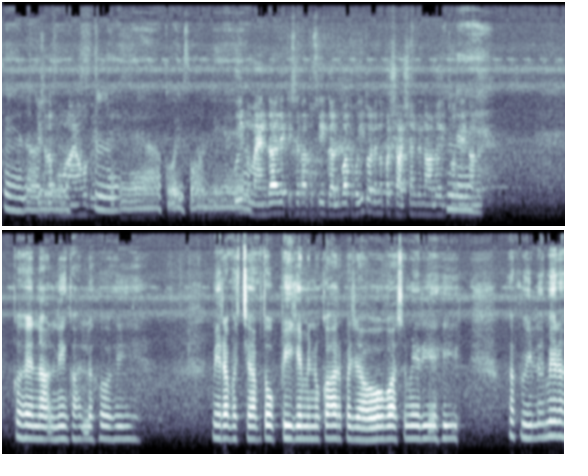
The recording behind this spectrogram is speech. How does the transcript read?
ਕਿਸੇ ਨਾਲ ਕਿਸੇ ਦਾ ਫੋਨ ਆਇਆ ਹੋਵੇ? ਨਹੀਂ ਆਇਆ, ਕੋਈ ਫੋਨ ਨਹੀਂ ਆਇਆ। ਕੋਈ ਨੁਮਾਇੰਦਾ ਜਾਂ ਕਿਸੇ ਦਾ ਤੁਸੀਂ ਗੱਲਬਾਤ ਹੋਈ ਤੁਹਾਡੇ ਨਾਲ ਪ੍ਰਸ਼ਾਸਨ ਦੇ ਨਾਲ ਇੱਥੋਂ ਦੇ ਨਾਲ? ਕਹੇ ਨਾਲ ਨਹੀਂ ਗੱਲ ਹੋਈ। ਮੇਰਾ ਬੱਚਾ ਧੋਪੀ ਕੇ ਮੈਨੂੰ ਘਰ ਭਜਾਓ ਬਸ ਮੇਰੀ ਇਹੀ ਅਪੀਲ ਹੈ ਮੇਰਾ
